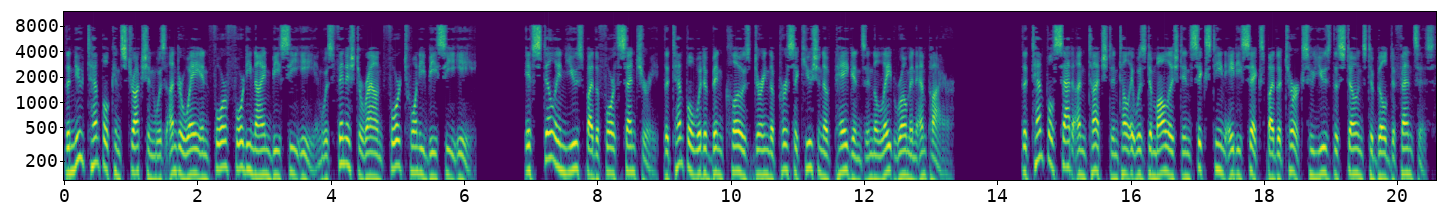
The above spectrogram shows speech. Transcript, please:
The new temple construction was underway in 449 BCE and was finished around 420 BCE. If still in use by the 4th century, the temple would have been closed during the persecution of pagans in the late Roman Empire. The temple sat untouched until it was demolished in 1686 by the Turks who used the stones to build defences.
